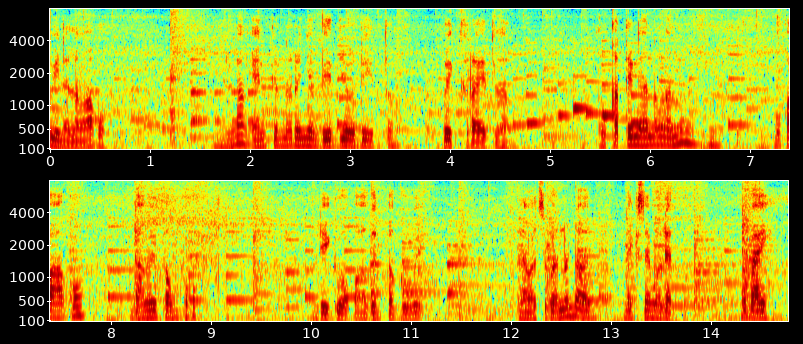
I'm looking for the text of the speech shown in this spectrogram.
Uwi na lang ako. Yun lang, end ko na rin yung video dito. Quick ride lang. Ang katinga ng ano, mukha ko. Dami pang buhok. ligo ako agad pag uwi. Salamat sa panonood. Next time ulit. Bye-bye.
